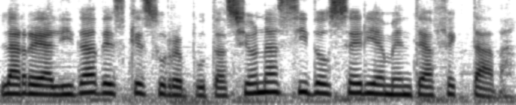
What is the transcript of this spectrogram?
la realidad es que su reputación ha sido seriamente afectada.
